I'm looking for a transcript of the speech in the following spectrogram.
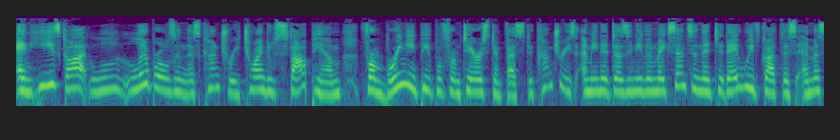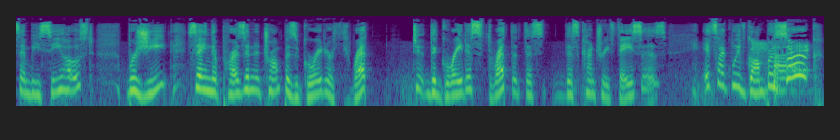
and he's got l- liberals in this country trying to stop him from bringing people from terrorist infested countries. I mean, it doesn't even make sense. And then today we've got this MSNBC host, Brigitte, saying that President Trump is a greater threat to the greatest threat that this this country faces. It's like we've gone berserk.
